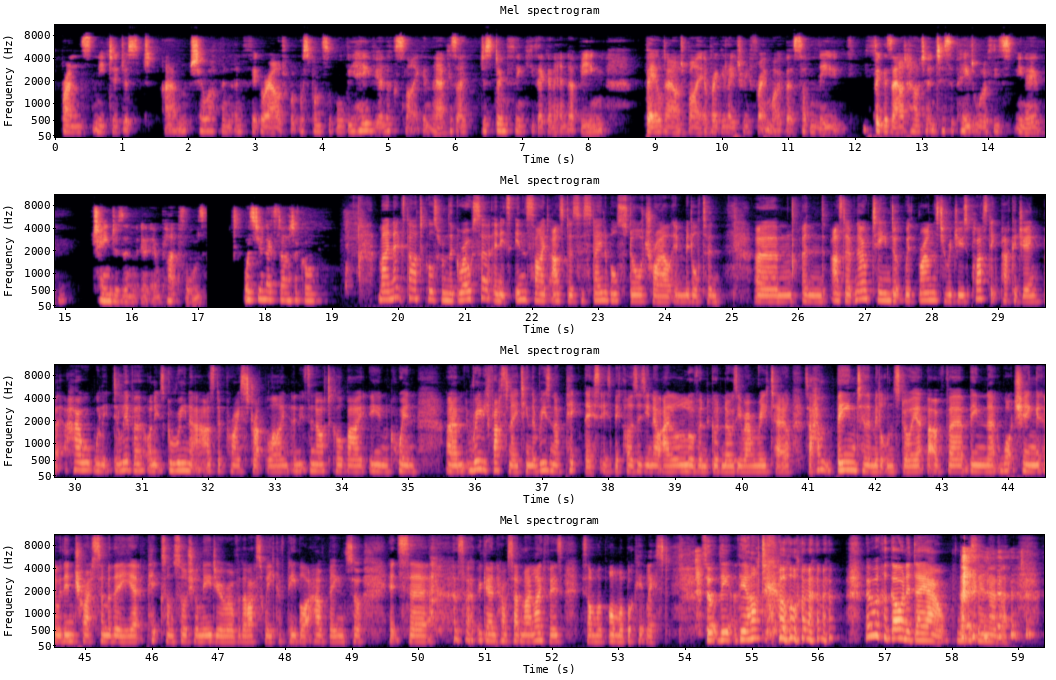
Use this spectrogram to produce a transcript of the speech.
brands need to just um, show up and, and figure out what responsible behavior looks like in there because i just don't think they're going to end up being bailed out by a regulatory framework that suddenly figures out how to anticipate all of these, you know, changes in, in, in platforms. What's your next article? My next article is from The Grocer and it's inside Asda's sustainable store trial in Middleton. Um, and Asda have now teamed up with brands to reduce plastic packaging, but how will it deliver on its greener at Asda price strapline? And it's an article by Ian Quinn. Um, really fascinating. The reason I picked this is because, as you know, I love and good nosy around retail. So I haven't been to the Middleton store yet, but I've uh, been uh, watching with interest some of the uh, pics on social media over the last week of people that have been. So it's uh, again how sad my life is. It's on my on my bucket list. So the the article. Maybe we could go on a day out. Never say never.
